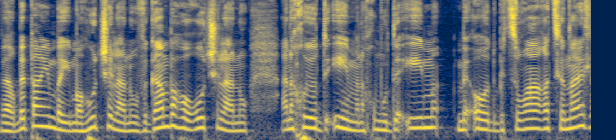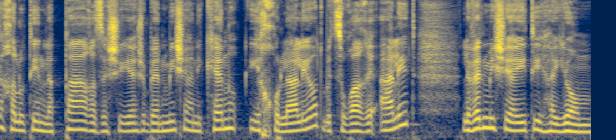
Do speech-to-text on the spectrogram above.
והרבה פעמים באימהות שלנו וגם בהורות שלנו, אנחנו יודעים, אנחנו מודעים מאוד, בצורה רציונלית לחלוטין, לפער הזה שיש בין מי שאני כן יכולה להיות בצורה ריאלית, לבין מי שהייתי היום.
